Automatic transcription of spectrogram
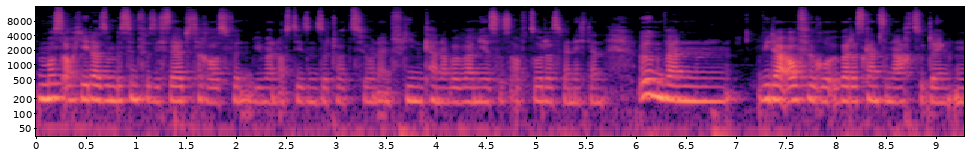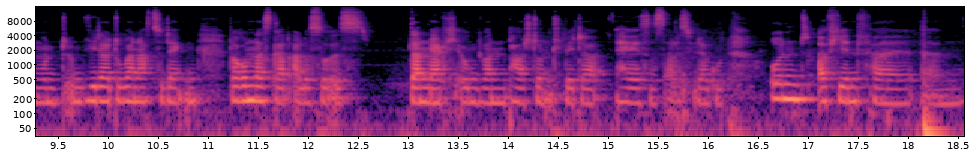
muss auch jeder so ein bisschen für sich selbst herausfinden, wie man aus diesen Situationen entfliehen kann. Aber bei mir ist es oft so, dass wenn ich dann irgendwann wieder aufhöre, über das Ganze nachzudenken und irgendwie darüber nachzudenken, warum das gerade alles so ist, dann merke ich irgendwann ein paar Stunden später, hey, es ist alles wieder gut. Und auf jeden Fall ähm,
